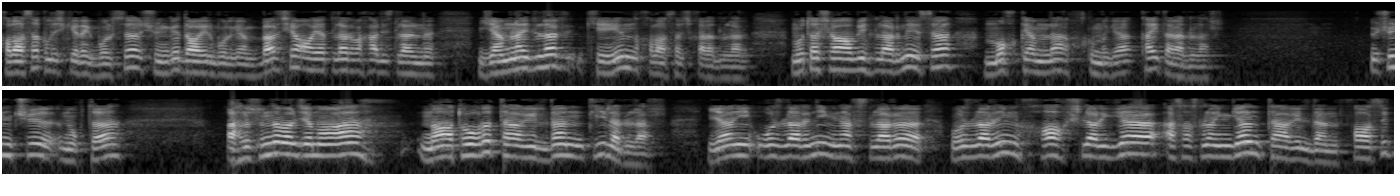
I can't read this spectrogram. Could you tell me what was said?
xulosa qilish kerak bo'lsa shunga doir bo'lgan barcha oyatlar va hadislarni jamlaydilar keyin xulosa chiqaradilar. Mutashobihlarni esa muhkamlar hukmiga qaytaradilar. Uchinchi nuqta ahli sunna va jamoa noto'g'ri tavildan tiyiladilar ya'ni o'zlarining nafslari o'zlarining xohishlariga asoslangan tavildan fosid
